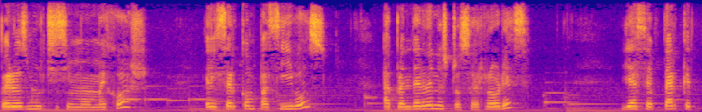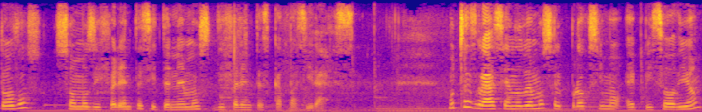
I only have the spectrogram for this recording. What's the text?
pero es muchísimo mejor el ser compasivos, aprender de nuestros errores y aceptar que todos somos diferentes y tenemos diferentes capacidades. Muchas gracias, nos vemos el próximo episodio.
